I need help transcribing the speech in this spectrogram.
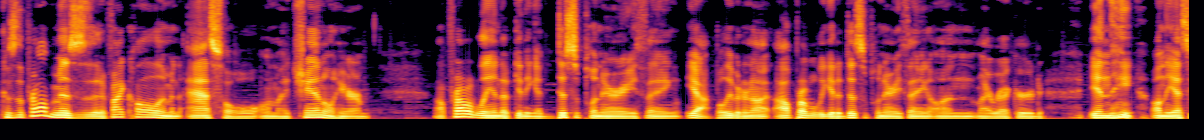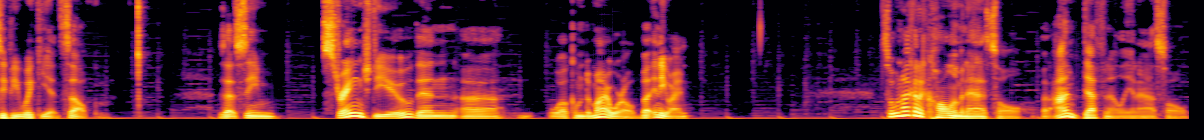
because the problem is, is that if I call him an asshole on my channel here, I'll probably end up getting a disciplinary thing. Yeah, believe it or not, I'll probably get a disciplinary thing on my record in the on the SCP wiki itself. Does that seem strange to you? Then uh, welcome to my world. But anyway, so I'm not going to call him an asshole, but I'm definitely an asshole.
